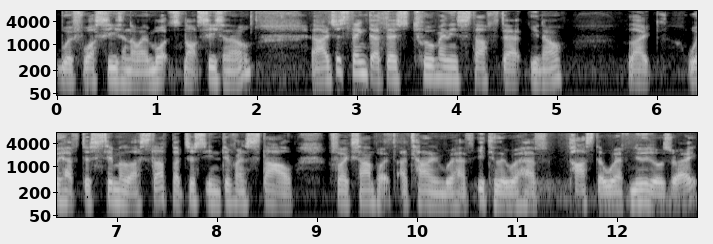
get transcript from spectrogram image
with what's seasonal and what's not seasonal. And I just think that there's too many stuff that you know, like we have the similar stuff, but just in different style. For example, Italian we have Italy we have pasta, we have noodles, right?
